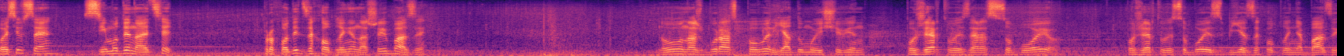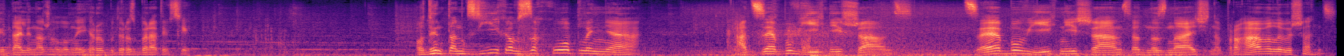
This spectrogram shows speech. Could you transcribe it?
Ось і все. 7.11. Проходить захоплення нашої бази. Ну, наш Бураск повинен. Я думаю, що він пожертвує зараз собою. Пожертвує собою, зб'є захоплення бази, і далі наш головний герой буде розбирати всіх. Один танк з'їхав з захоплення. А це був їхній шанс. Це був їхній шанс, однозначно. Прогавили ви шанс.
